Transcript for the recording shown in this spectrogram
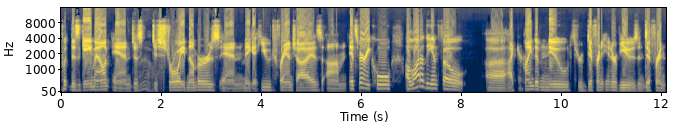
put this game out and just Wow. destroy numbers and make a huge franchise. Um, it's very cool. A lot of the info uh, I kind of knew through different interviews and different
